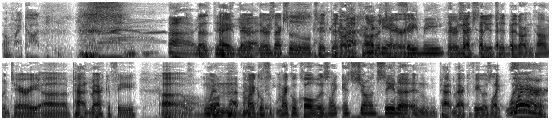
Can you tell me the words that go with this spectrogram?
Oh my god. That- He's- hey, yeah, there, there's the- actually a little tidbit on You commentary. can't see me. There's actually a tidbit on commentary. Uh, Pat McAfee, uh, when Pat Michael Michael Cole was like, "It's John Cena," and Pat McAfee was like, "Where?"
